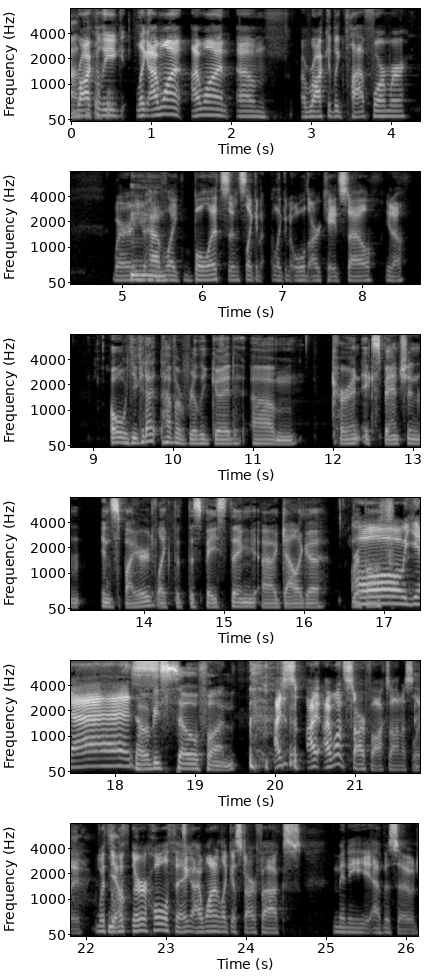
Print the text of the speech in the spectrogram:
Rocket League, like I want, I want um a Rocket League platformer where you have Mm. like bullets and it's like an like an old arcade style, you know. Oh, you could have a really good um, current expansion inspired, like the, the space thing, uh, Galaga. Oh yes, that would be so fun. I just I, I want Star Fox honestly with Yep. with their whole thing. I wanted like a Star Fox mini episode.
